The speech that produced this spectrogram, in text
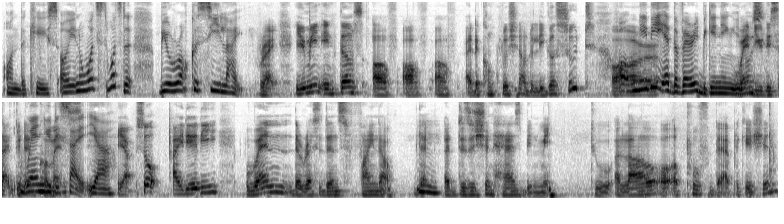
on the case? Or you know, what's what's the bureaucracy like? Right. You mean in terms of of, of at the conclusion of the legal suit, Or, maybe at the very beginning, you when know, you decide to then when you commence. decide, yeah. Yeah. So ideally, when the residents find out that Mm. a decision has been made to allow or approve the application,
